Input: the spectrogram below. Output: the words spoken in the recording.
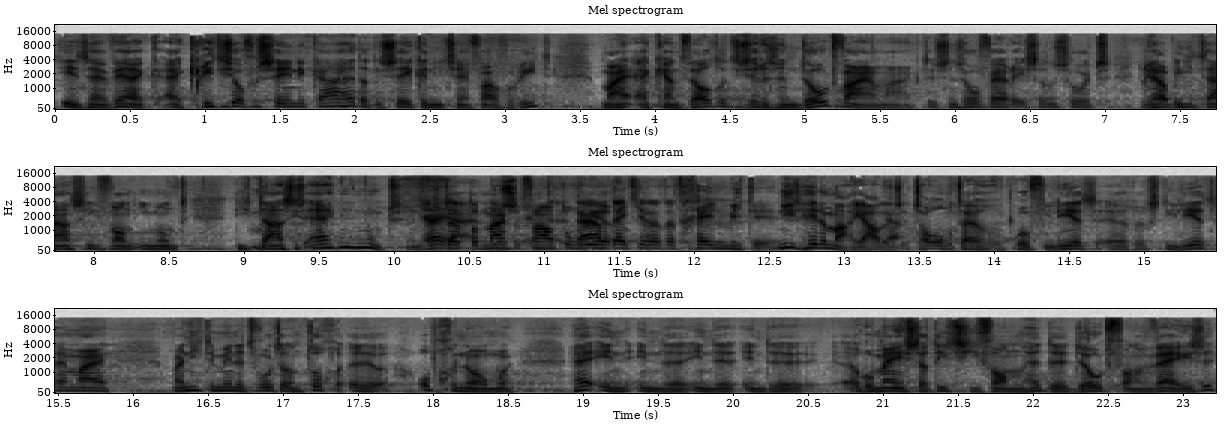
in zijn werk eigenlijk kritisch over Seneca. Hè, dat is zeker niet zijn favoriet. Maar hij erkent wel dat hij zich in zijn dood waarmaakt. Dus in zoverre is dat een soort rehabilitatie van iemand die Tacitus eigenlijk niet moet. Dus dat, dat maakt dus het verhaal toch weer... denk je dat het geen mythe is? Niet helemaal. Ja, het zal ongetwijfeld geprofileerd, uh, gestileerd zijn. Maar maar niettemin, het wordt dan toch uh, opgenomen hè, in, in, de, in, de, in de Romeinse traditie van hè, de dood van een wijze.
